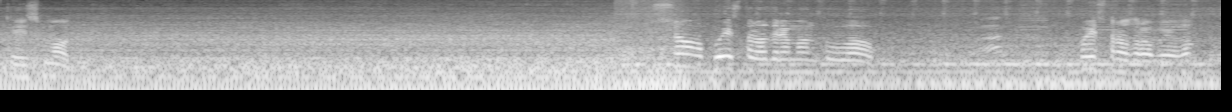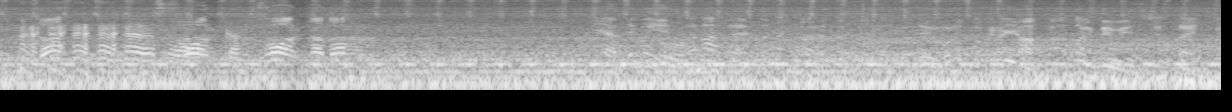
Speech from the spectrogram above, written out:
Якийсь мод. Все, швидко відремонтував. Бистро зробив, так? Да? Сварка. Сварка, да? Ні, дивись, це наш це так. Диви, Воно по краях, а так дивись, частенько.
